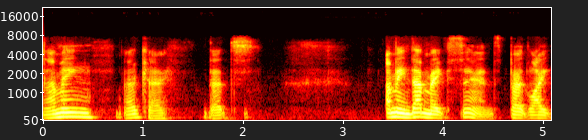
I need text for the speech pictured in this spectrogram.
I mean, okay. That's I mean that makes sense, but like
